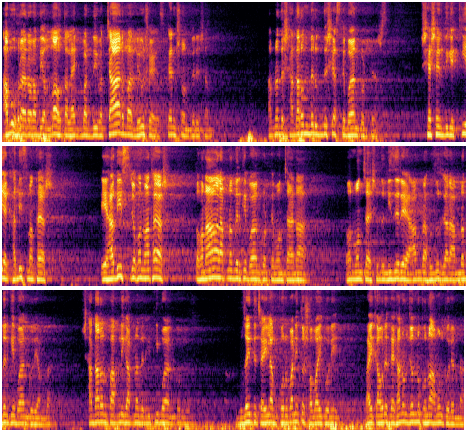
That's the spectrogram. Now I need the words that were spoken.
আবু হরার আল্লাহ তালা একবার, দুইবার, চারবার বেহুশ হয়ে গেছে। টেনশন, পেরেশান। আপনাদের সাধারণদের উদ্দেশ্যে আজকে বয়ান করতে আসছে। শেষের দিকে কি এক হাদিস মাথায় আস? এই হাদিস যখন মাথায় আস, তখন আর আপনাদেরকে বয়ান করতে মন চায় না। তখন মন চায় শুধু নিজেরে, আমরা হুজুর যারা আমাদেরকে বয়ান করি আমরা। সাধারণ পাবলিক আপনাদেরকে কি বয়ান করব? বুঝাইতে চাইলাম, কোরবানি তো সবাই করি। ভাই, কাউরে দেখানোর জন্য কোনো আমল করেন না।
